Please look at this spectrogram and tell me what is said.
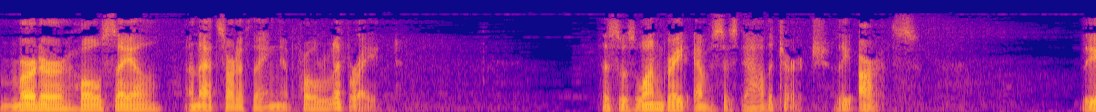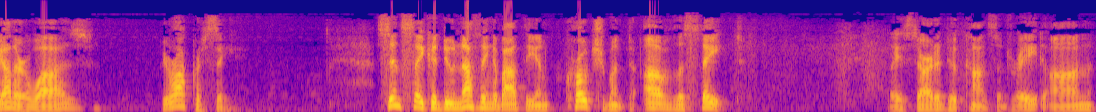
murder wholesale, and that sort of thing proliferate. This was one great emphasis now the church, the arts. The other was bureaucracy. Since they could do nothing about the encroachment of the state, they started to concentrate on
